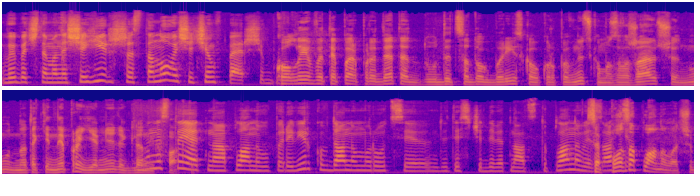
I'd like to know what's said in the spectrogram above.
Вибачте мене ще гірше становище, чим в першій було. Коли ви тепер прийдете у дитсадок Борізька у Кропивницькому, зважаючи ну на такі неприємні як для Вони них факти? стоять на планову перевірку в даному році, 2019 плановий Це захід. позапланова чи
